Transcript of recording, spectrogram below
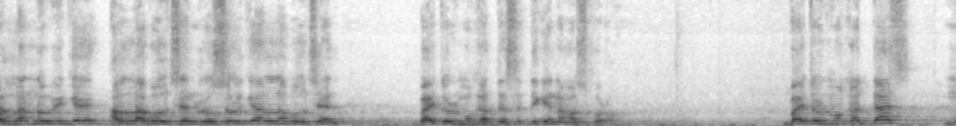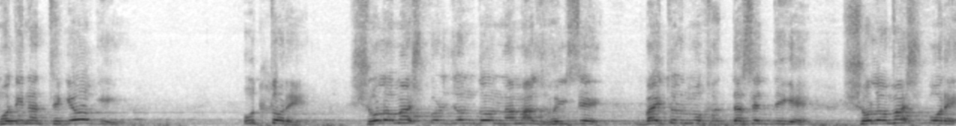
আল্লাহ নবীকে আল্লাহ বলছেন, রসুলকে আল্লাহ বলছেন, বাইতুল মুকাদ্দাসের দিকে নামাজ পড়ো। বাইতুল মুকাদ্দাস মদিনার থেকেও কি? উত্তরে, ষোলো মাস পর্যন্ত নামাজ হইছে বাইতুল মুখাদ্দাসের দিকে। ষোলো মাস পরে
